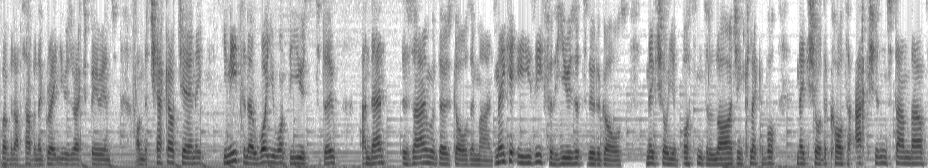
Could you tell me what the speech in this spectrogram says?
whether that's having a great user experience on the checkout journey. You need to know what you want the user to do and then design with those goals in mind. Make it easy for the user to do the goals. Make sure your buttons are large and clickable. Make sure the call to action stand out.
